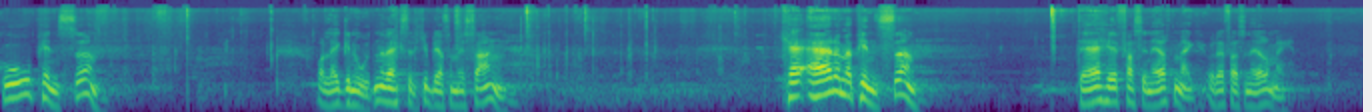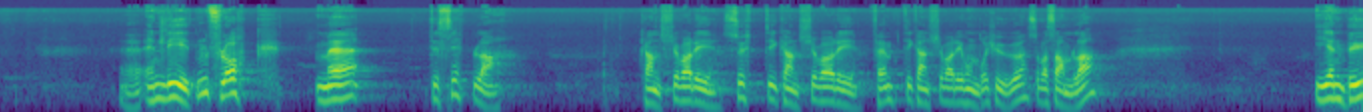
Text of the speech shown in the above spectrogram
God pinse. Og legg notene vekk så det ikke blir så mye sang. Hva er det med pinse? Det har fascinert meg, og det fascinerer meg. Eh, en liten flokk med disipler Kanskje var de 70, kanskje var de 50, kanskje var de 120 som var samla i en by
